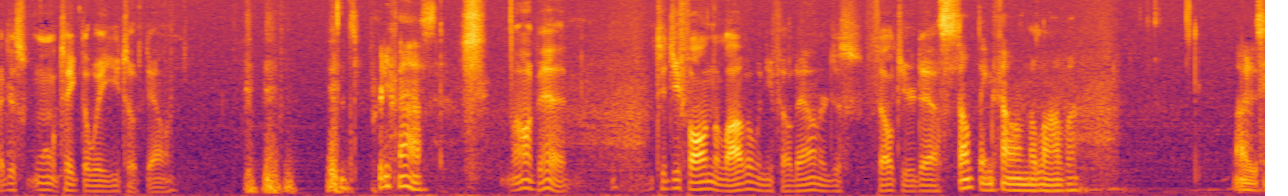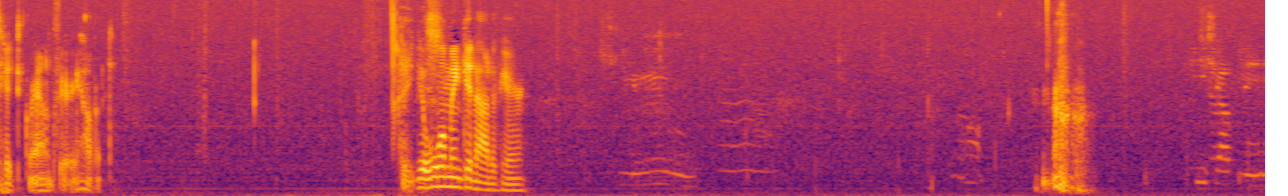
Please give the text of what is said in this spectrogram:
I just won't take the way you took down. It's pretty fast. Oh, I bet. Did you fall in the lava when you fell down, or just fell to your death? Something fell in the lava. I just hit the ground very hard. Hey, you woman, get out of here. He shoved me.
